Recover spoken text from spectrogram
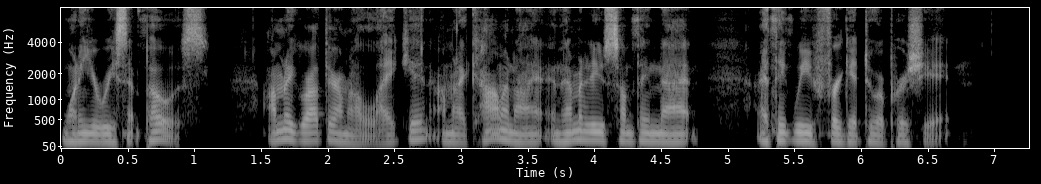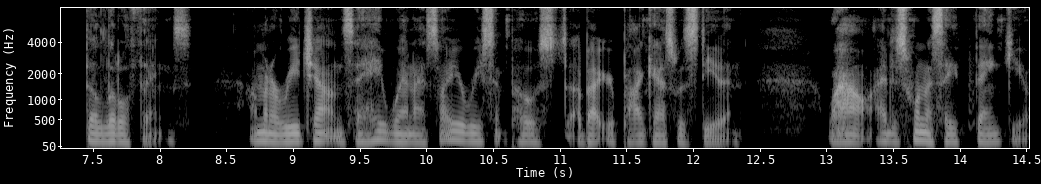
One of your recent posts. I'm going to go out there, I'm going to like it, I'm going to comment on it, and I'm going to do something that I think we forget to appreciate the little things. I'm going to reach out and say, hey, when I saw your recent post about your podcast with Steven, wow, I just want to say thank you.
